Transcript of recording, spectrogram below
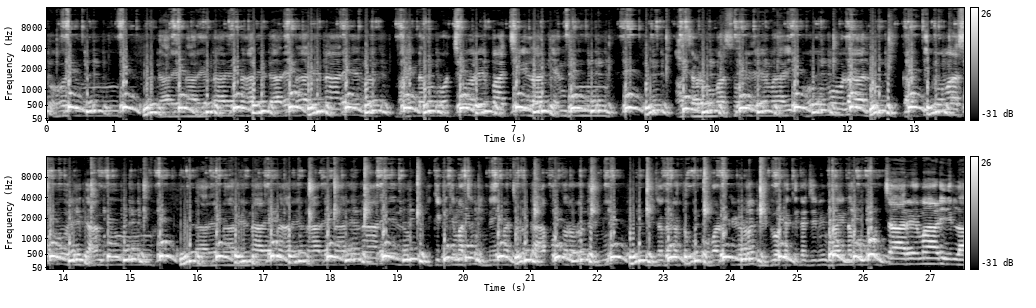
toru. Nare nare nare nare nare nare nare mai na bochore pachila kendu. Asaro masore mai omolalu katiko masore gandu. Nare nare nare nare nare nare nare ଟିକିକି ମାଛ ମିନେଇ ମାଛ କାହା ପତରର ଦେମି ଜଗନ୍ନାଥକୁ କବାଡ଼ କିରଣ ଭିଡୁଅ ଡାକିଦେ ଯିମି ଭାଇ ନବୁ ଉଞ୍ଚାରେ ମାଡ଼ିଲା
